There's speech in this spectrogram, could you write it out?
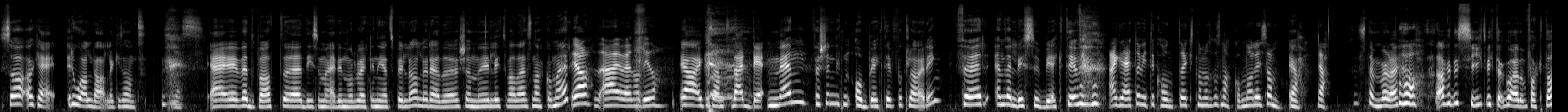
Så OK, Roald Dahl, ikke sant. Yes. Jeg vedder på at eh, de som er involvert i nyhetsbildet, allerede skjønner litt hva det er snakk om her. Ja, jeg er jo en av de, da. Ja, ikke sant? Det er det. Men først en liten objektiv forklaring før en veldig subjektiv. Det er greit å vite kontekst når man skal snakke om noe, liksom. Ja, Ja. Stemmer det. Ja. Det er faktisk sykt viktig å gå gjennom fakta.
